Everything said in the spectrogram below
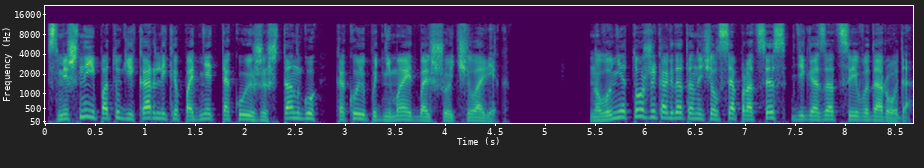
смешные потуги карлика поднять такую же штангу, какую поднимает большой человек. На Луне тоже когда-то начался процесс дегазации водорода.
